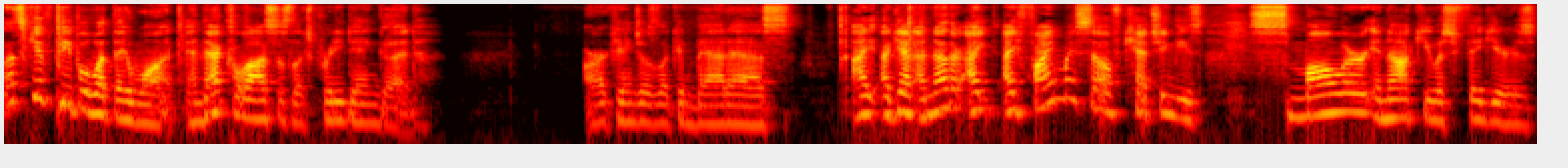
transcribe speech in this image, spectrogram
Let's give people what they want. And that Colossus looks pretty dang good. Archangel's looking badass. I again another I, I find myself catching these smaller innocuous figures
